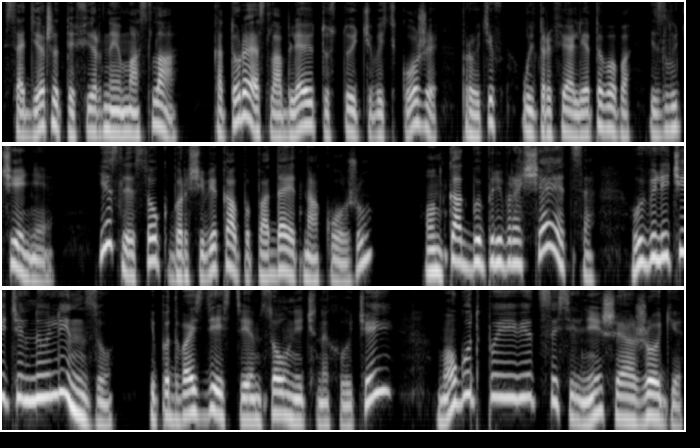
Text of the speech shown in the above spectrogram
содержат эфирные масла, которые ослабляют устойчивость кожи против ультрафиолетового излучения. Если сок борщевика попадает на кожу, он как бы превращается в увеличительную линзу, и под воздействием солнечных лучей могут появиться сильнейшие ожоги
